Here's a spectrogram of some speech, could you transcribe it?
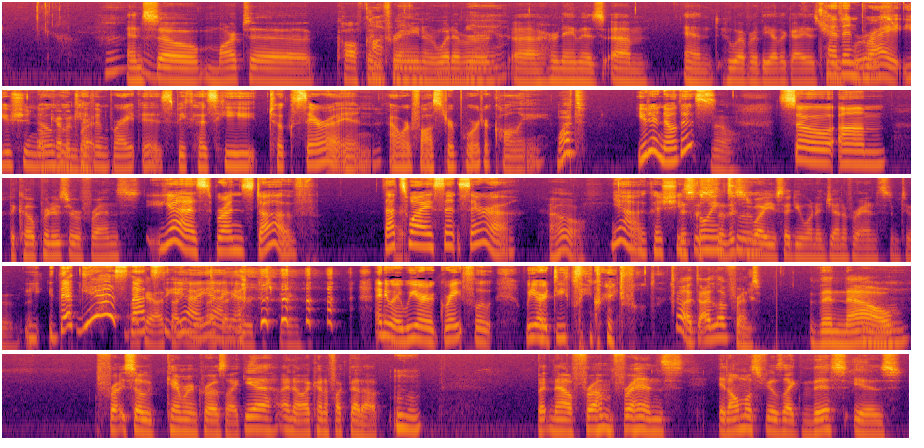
And so Marta Kauffman, Kauffman, Crane or whatever yeah, Uh, her name is, um, and whoever the other guy is, Kevin Bright. You should know Oh, Kevin who Bright. Kevin Bright is because he took Sarah in, our foster border collie. What? You didn't know this? No, So, um, the co-producer of Friends. yes, runs Dove. That's why I sent Sarah. Oh, Yeah, because she's this is going so. This to. is why you said you wanted Jennifer Aniston too. That yes, that's okay, the yeah yeah yeah. You were just being, Anyway, we are grateful. We are deeply grateful. no, I, love Friends. Then now, Mm-hmm. Fr- so Cameron Crowe's like, yeah, I know, I kind of fucked that up. Mm-hmm. But now from Friends, it almost feels like this is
